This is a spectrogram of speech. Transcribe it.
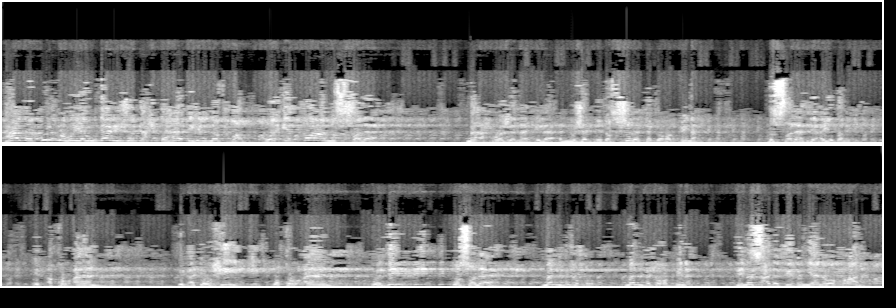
هذا كله يندرج تحت هذه اللفظة وإقام الصلاة. ما أحوجنا إلى أن نجدد الصلة بربنا؟ بالصلاة أيضا. يبقى قرآن يبقى توحيد وقرآن وذكر وصلاة. منهج, منهج ربنا. لنسعد في دنيانا وأخرانا.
